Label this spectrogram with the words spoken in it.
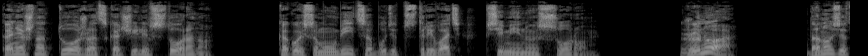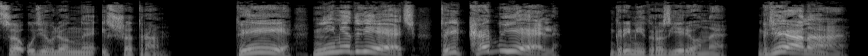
Конечно, тоже отскочили в сторону. Какой самоубийца будет встревать в семейную ссору? «Жена!» — доносится удивленная из шатра. «Ты не медведь! Ты кобель!» — гремит разъяренная. «Где она?»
